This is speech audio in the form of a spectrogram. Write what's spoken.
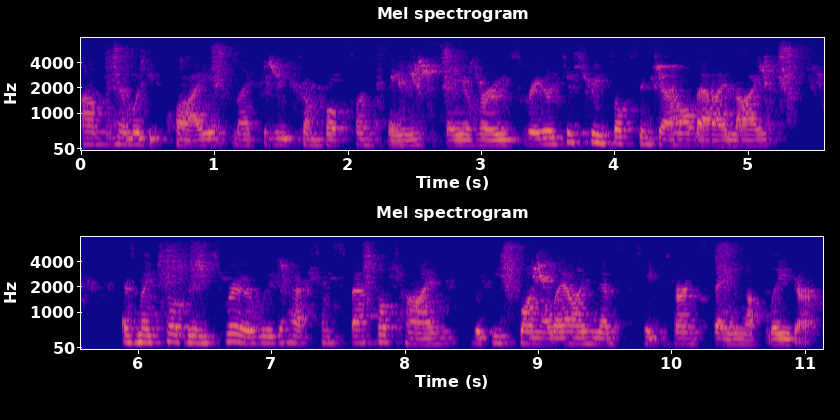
um, home would be quiet and I could read some books on saints, say a rosary, or just read books in general that I liked. As my children grew, we would have some special time with each one, allowing them to take turns staying up later.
